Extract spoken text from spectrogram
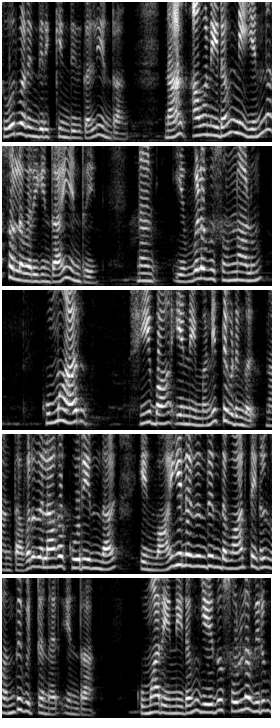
சோர்வடைந்திருக்கின்றீர்கள் என்றான். நான் அவனிடம் நீ என்ன சொல்ல வருகின்றாய்? என்றேன். நான் எவ்வளவு சொன்னாலும் குமார் ஷீபா என்னை மன்னித்து விடுங்கள். நான் தவறுதலாக கூறியிருந்தால் என் வாயிலிருந்து இந்த வார்த்தைகள் வந்துவிட்டனர் என்றான். குமார் என்னிடம் ஏதோ சொல்ல விரும்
